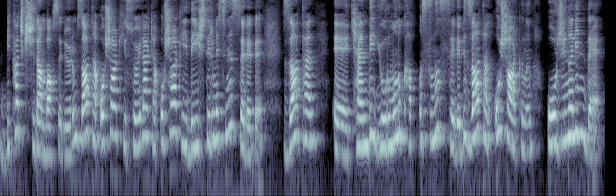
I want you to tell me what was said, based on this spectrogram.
birkaç kişiden bahsediyorum. Zaten o şarkıyı söylerken o şarkıyı değiştirmesinin sebebi zaten e, kendi yorumunu katmasının sebebi zaten o şarkının orijinalinde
